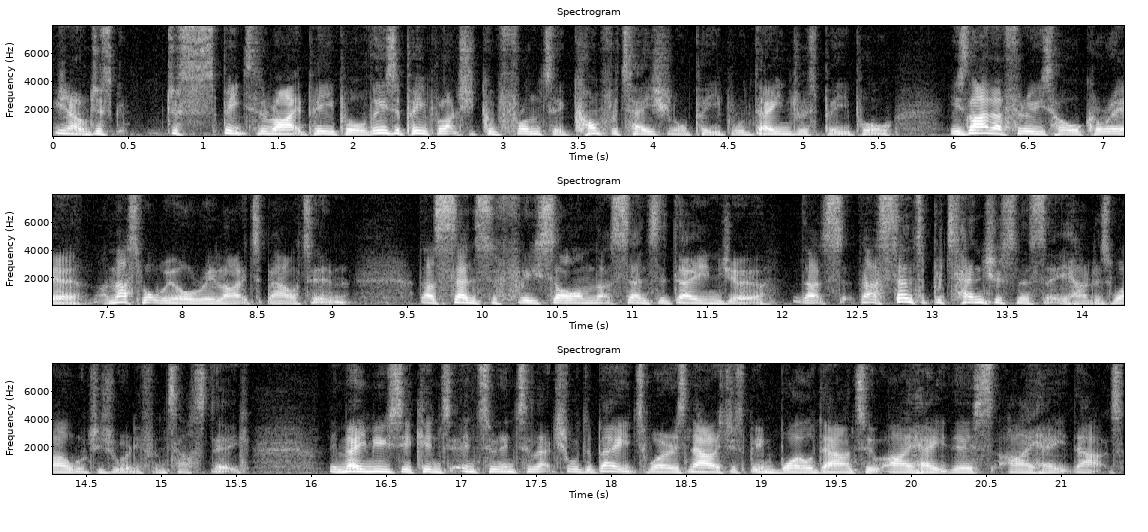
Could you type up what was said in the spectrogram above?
you know, just just speak to the right people. These are people actually confronted, confrontational people, dangerous people. He's like that through his whole career, and that's what we all really liked about him that sense of frisson, that sense of danger, that's, that sense of pretentiousness that he had as well, which is really fantastic. It made music into, into an intellectual debate, whereas now it's just been boiled down to I hate this, I hate that.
